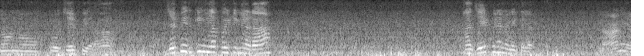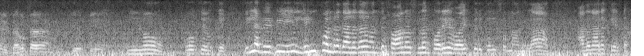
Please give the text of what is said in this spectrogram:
நோ நோ ஓ ஜேபியா? ஜேபி இருக்கீங்களா? போயிட்டீங்களாடா? நான் ஜேபின்னு நினைக்கல. நானும் எனக்கு டவுட்டாக இன்னும் ஓகே ஓகே இல்லை பேபி லிங்க் பண்ணுறதால தான் வந்து ஃபாலோவர்ஸ்லாம் குறைய வாய்ப்பு இருக்குன்னு சொன்னாங்களா? அதனால் கேட்டேன்.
